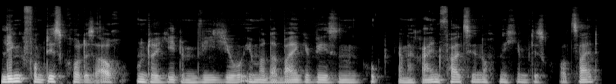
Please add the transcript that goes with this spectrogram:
Link vom Discord ist auch unter jedem Video immer dabei gewesen. Guckt gerne rein, falls ihr noch nicht im Discord seid.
